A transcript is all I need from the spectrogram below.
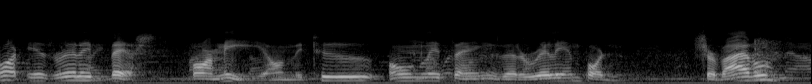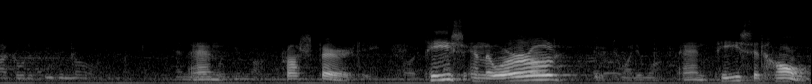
What is really best for me on the two only things that are really important survival And prosperity, peace in the world and peace at home.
